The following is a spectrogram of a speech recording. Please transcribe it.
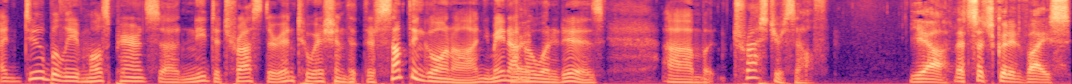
I do believe most parents uh, need to trust their intuition that there's something going on. You may not right. know what it is, um, but trust yourself. Yeah, that's such good advice.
